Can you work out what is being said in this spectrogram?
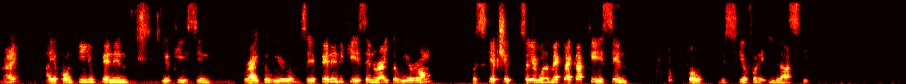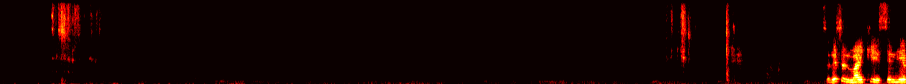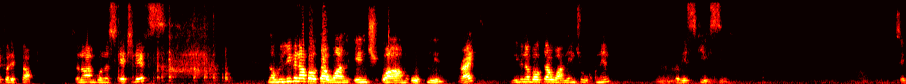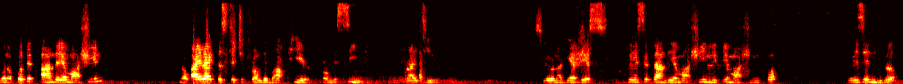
right? And you continue pinning your casing right away wrong. So you're pinning the casing right away wrong for stitch it. So you're going to make like a casing for the scale for the elastic. So this is my casing here for the top. So now I'm going to stitch this. Now we're leaving about a one inch um, opening, right? Leaving about a one inch opening this casing. So you're going to put it under your machine. Now I like to stitch it from the back here, from the seam, right here. So you're going to get this, place it under your machine, lift your machine foot, raise your needle,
